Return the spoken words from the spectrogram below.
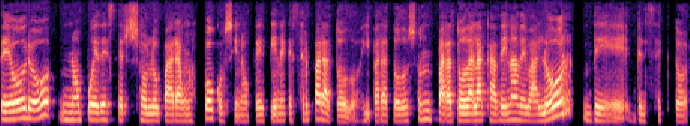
de oro no puede ser solo para unos pocos, sino que tiene que ser para todos y para todos son para toda la cadena de valor del sector,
